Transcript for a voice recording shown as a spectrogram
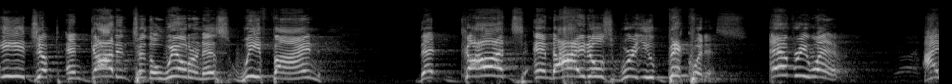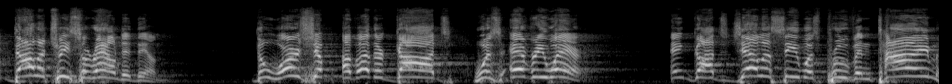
Egypt and got into the wilderness, we find that gods and idols were ubiquitous everywhere. Idolatry surrounded them. The worship of other gods was everywhere. And God's jealousy was proven time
